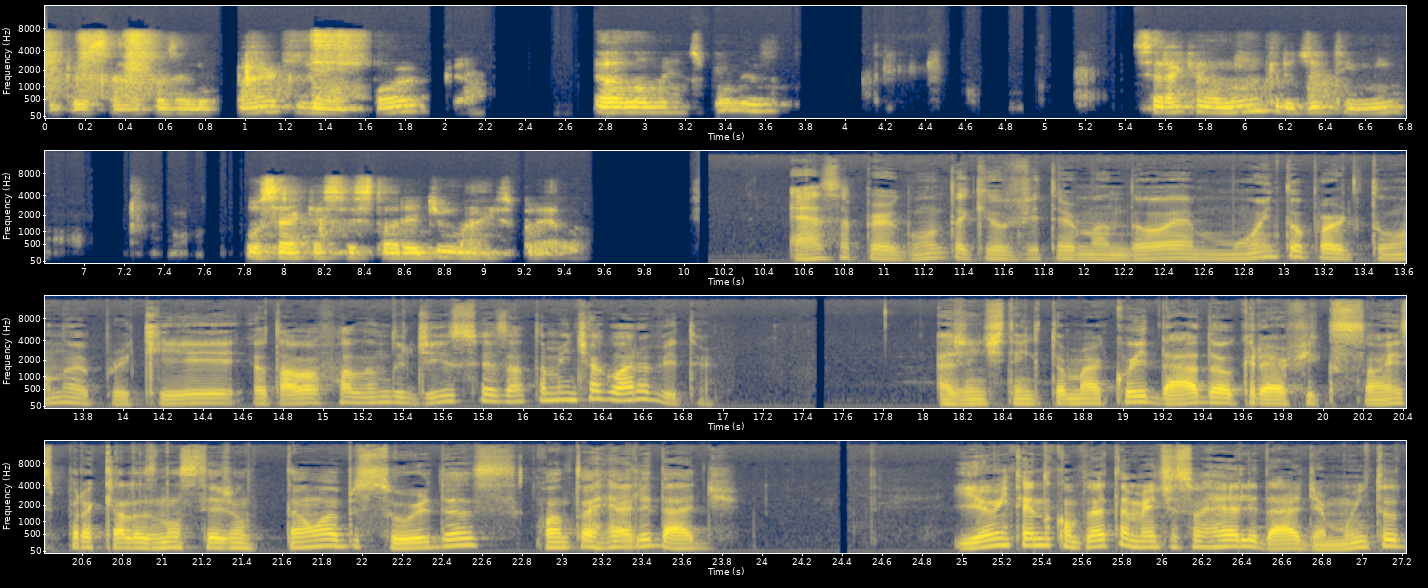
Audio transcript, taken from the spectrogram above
porque eu estava fazendo o parto de uma porca, ela não me respondeu. Será que ela não acredita em mim? Ou será que essa história é demais para ela? Essa pergunta que o Vitor mandou é muito oportuna porque eu estava falando disso exatamente agora, Vitor. A gente tem que tomar cuidado ao criar ficções para que elas não sejam tão absurdas quanto a realidade. E eu entendo completamente a sua realidade. É muito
